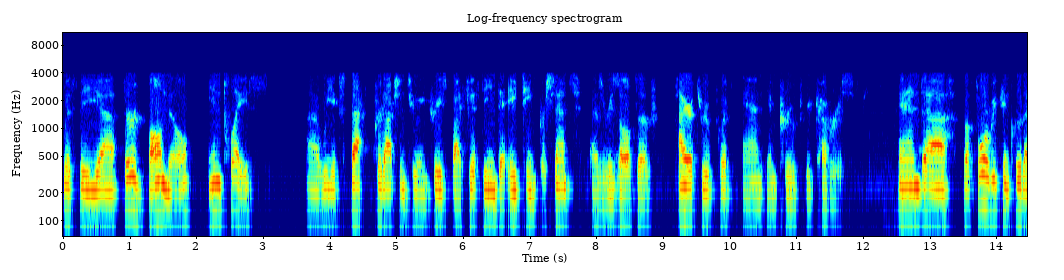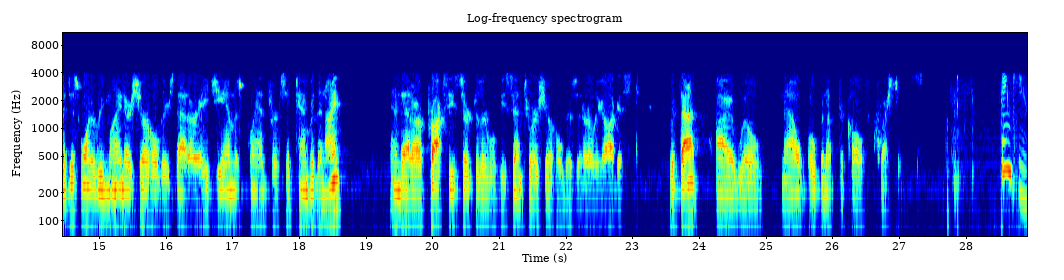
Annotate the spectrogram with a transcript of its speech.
With the uh, third ball mill in place, uh, we expect production to increase by 15%-18% as a result of higher throughput and improved recoveries. And uh, before we conclude, I just want to remind our shareholders that our AGM is planned for September the 9th, and that our proxy circular will be sent to our shareholders in early August. With that, I will now open up the call to questions. Thank you.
